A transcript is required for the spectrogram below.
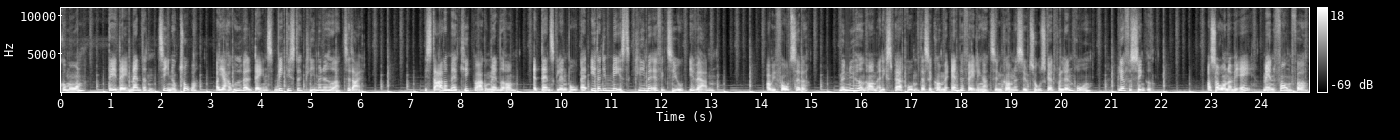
Godmorgen. Det er i dag mandag den 10. oktober, og jeg har udvalgt dagens vigtigste klimanyheder til dig. Vi starter med at kigge på argumentet om, at dansk landbrug er et af de mest klimaeffektive i verden. Og vi fortsætter med nyheden om, at ekspertgruppen, der skal komme med anbefalinger til den kommende CO2-skat for landbruget, bliver forsinket. Og så runder vi af med en form for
